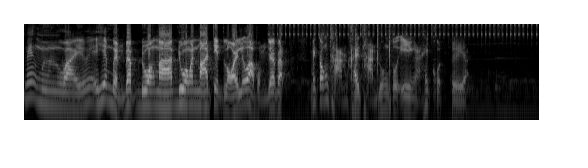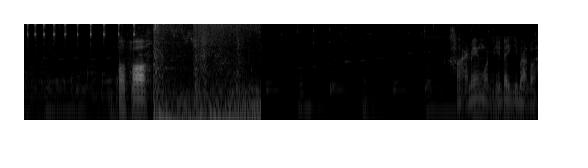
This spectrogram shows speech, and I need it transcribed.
แม่งมือไวเว้ยไอ้เหี้ยเหมือนแบบดวงมาดวงมันมาเจ็ดร้อยแล้วอะผมจะแบบ ไม่ต้องถามใครถามดวงตัวเองอะให้กดเลยอะพอพอ ขายแม่งหมดที่ได้กี่บาทวะ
